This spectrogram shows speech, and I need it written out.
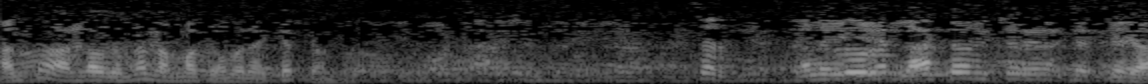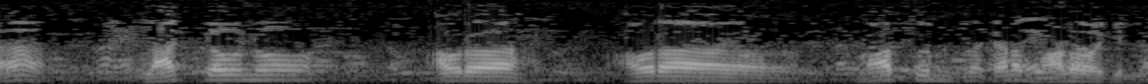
ಅಂತ ಅನ್ನೋದನ್ನು ನಮ್ಮ ಗಮನಕ್ಕೆ ತಂದರು. ಈಗ ಲಾಕ್ಡೌನು ಅವರ ಅವರ ಮಾತಿನ ಪ್ರಕಾರ ಮಾಡೋ ಹಾಗಿಲ್ಲ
